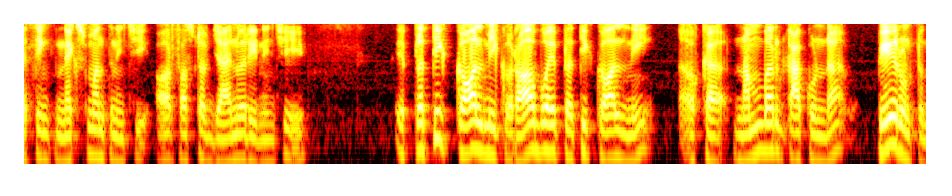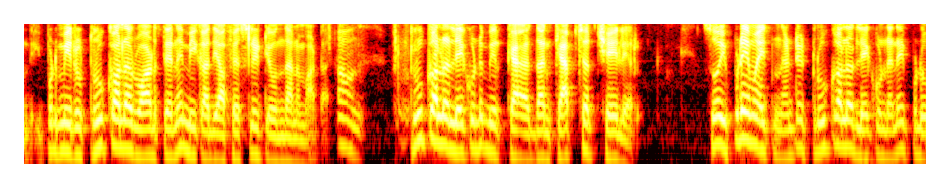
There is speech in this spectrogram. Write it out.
I think next month నుంచి ఆర్ ఫస్ట్ ఆఫ్ జనవరి నుంచి ప్రతి కాల్ మీకు రాబోయే ప్రతి కాల్ని ఒక నంబర్ కాకుండా పేరు ఉంటుంది ఇప్పుడు మీరు ట్రూ కాలర్ వాడితేనే మీకు అది ఆ ఫెసిలిటీ ఉందన్నమాట. అవును. ట్రూ కాలర్ లేకుంటే మీరు క్యా దాన్ని క్యాప్చర్ చేయలేరు. సో ఇప్పుడు ఏమవుతుందంటే ట్రూ కాలర్ లేకుండానే ఇప్పుడు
